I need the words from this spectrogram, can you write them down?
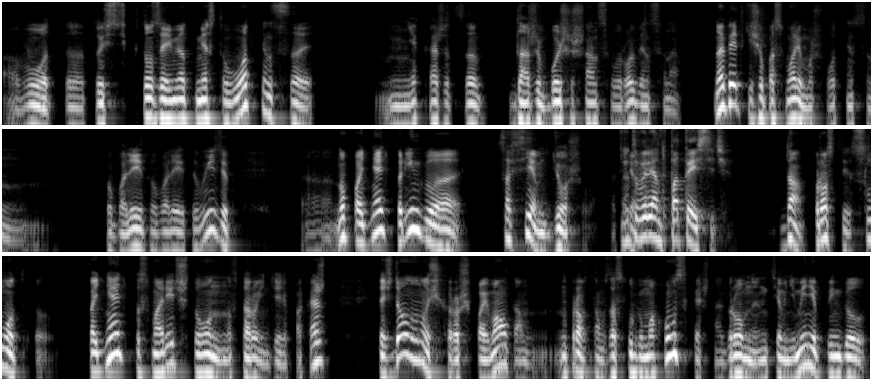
Вот. Э, то есть, кто займет место Уоткинса, мне кажется, даже больше шансов у Робинсона. Но опять-таки еще посмотрим, может, Уоткинсон поболеет, поболеет и выйдет. Э, но поднять Прингла совсем дешево. Совсем. Это вариант потестить. Да, просто слот э, поднять, посмотреть, что он на второй неделе покажет. Тачдаун он очень хороший поймал. Там, ну, правда, там заслуга Махомса, конечно, огромная, но тем не менее Прингл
